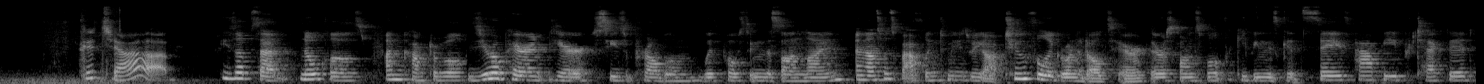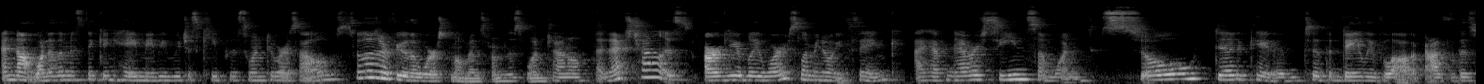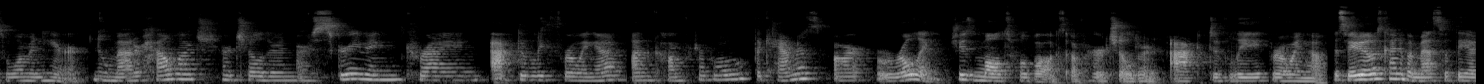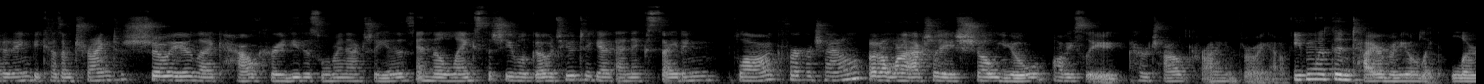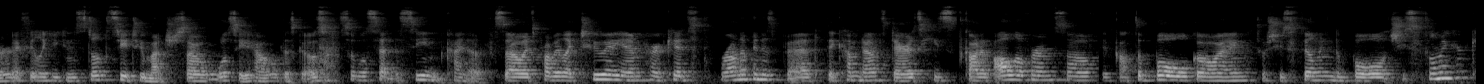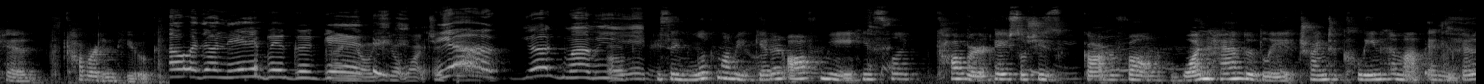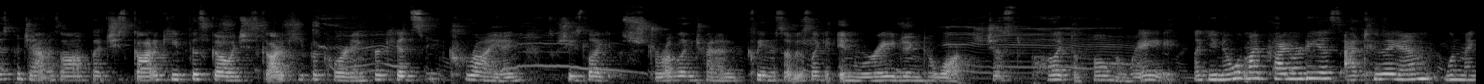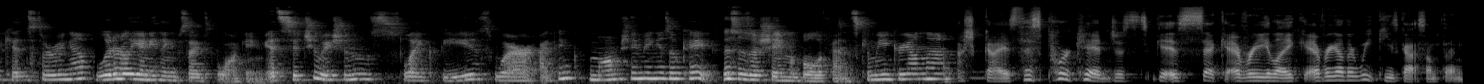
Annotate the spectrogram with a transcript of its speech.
Good job. He's upset, no clothes, uncomfortable. Zero parent here sees a problem with posting this online. And that's what's baffling to me is we got two fully grown adults here. They're responsible for keeping these kids safe, happy, protected, and not one of them is thinking, hey, maybe we just keep this one to ourselves. So those are a few of the worst moments from this one channel. The next channel is arguably worse. Let me know what you think. I have never seen someone so dedicated to the daily vlog as this woman here. No matter how much her children are screaming, crying, actively throwing up, uncomfortable, the cameras are rolling. She has multiple vlogs of her children actively throwing up. This video is kind of a mess with the editing because I'm trying to show you like how crazy this woman actually is and the lengths that she will go to to get an exciting vlog for her channel. But I don't want to actually show you, obviously, her child crying and throwing up. Even with the entire video like blurred, I feel like you can still see too much. So we'll see how this goes. So we'll set the scene kind of. So it's probably like 2 a.m. Her kid's thrown up in his bed. They come downstairs. He's got it all over himself. They've got the bowl going. So she's filming the bowl. She's filming her kid covered in puke. Oh, I don't need a bigger kid. know, you don't want to. Yuck, yuck, mommy. He's saying, look, mommy, get it off me. He's like covered. Okay, so she's got her phone one-handedly trying to clean him up and get his pajamas off, but she's got to keep this going. She's got to keep recording. Her kid's crying. So she's like struggling trying to clean this up. It's like enraging to watch. Just put the phone away. Like, you know what my priority is at 2 a.m. when my kid's throwing up? Literally anything besides vlogging. It's situations like these where I think mom shaming is okay. This is a shameable offense. Can we agree on that? Gosh, guys, this poor kid just is sick every like every other week. He's got something.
